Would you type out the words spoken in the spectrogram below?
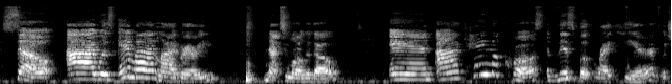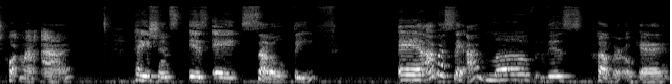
So, I was in my library not too long ago, and I came across this book right here, which caught my eye. Patience is a subtle thief. And I must say, I love this cover, okay?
